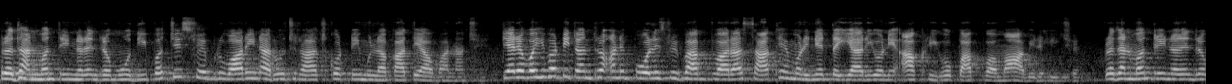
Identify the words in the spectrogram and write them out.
પ્રધાનમંત્રી નરેન્દ્ર મોદી પચીસ ફેબ્રુઆરીના રોજ રાજકોટની મુલાકાતે આવવાના છે. ત્યારે વહીવટી તંત્ર અને પોલીસ વિભાગ દ્વારા સાથે મળીને તૈયારીઓને આખરી ઓપ આપવામાં આવી રહી છે. પ્રધાનમંત્રી નરેન્દ્ર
